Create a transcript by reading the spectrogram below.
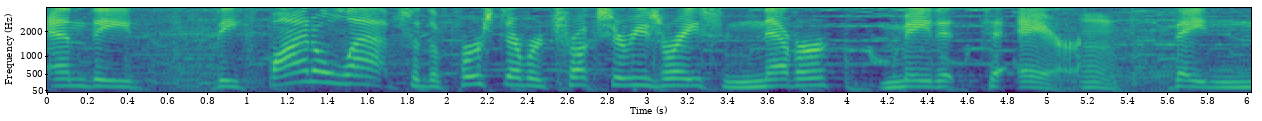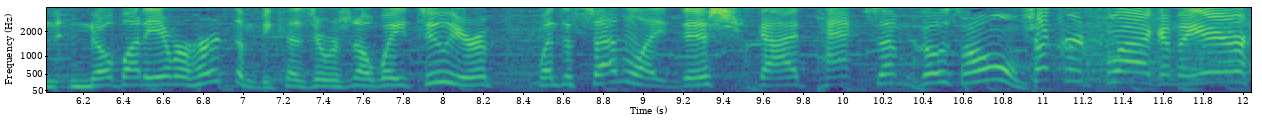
And the the final laps of the first ever Truck Series race never made it to air. Mm. They nobody ever heard them because there was no way to hear them when the satellite dish guy packs up and goes home. Checkered flag in the air.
